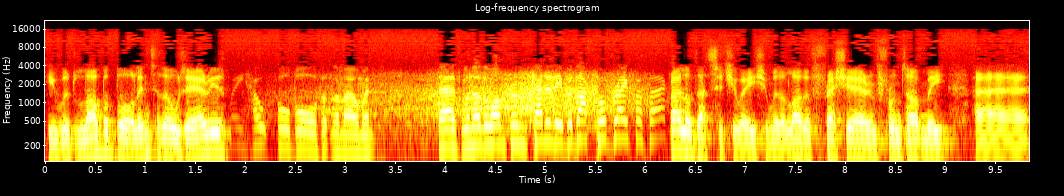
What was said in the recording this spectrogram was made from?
he would lob a ball into those areas. Very hopeful balls at the moment. There's another one from Kennedy, but that could break for fact. I love that situation with a lot of fresh air in front of me, uh,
